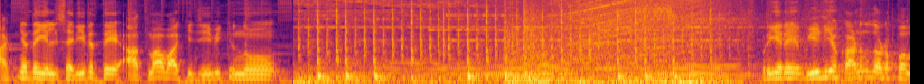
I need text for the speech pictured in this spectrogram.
അജ്ഞതയിൽ ശരീരത്തെ ആത്മാവാക്കി ജീവിക്കുന്നു. പ്രിയരെ വീഡിയോ കാണുന്നതോടൊപ്പം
